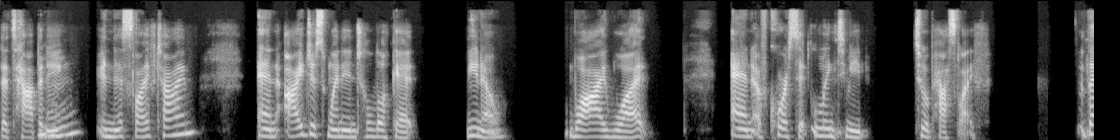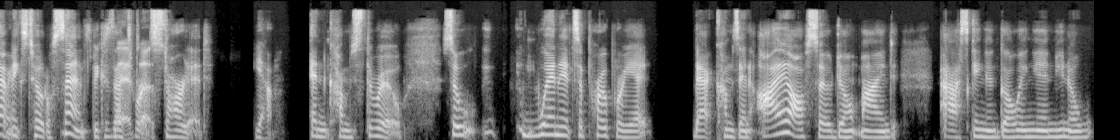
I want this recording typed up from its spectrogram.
that's happening Mm-hmm. in this lifetime. And I just went in to look at, you know, why, what. And of course, it linked me to a past life. That Right. makes total sense because that's it where it started. Yeah. And comes through. So when it's appropriate, that comes in. I also don't mind asking and going in, you know,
